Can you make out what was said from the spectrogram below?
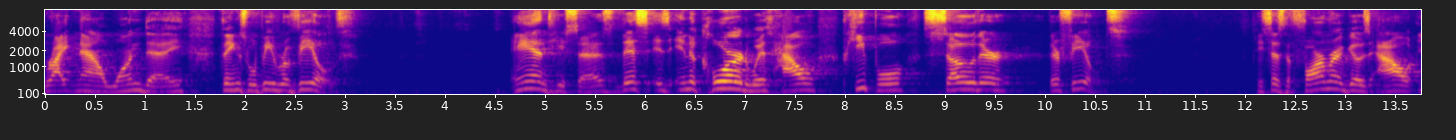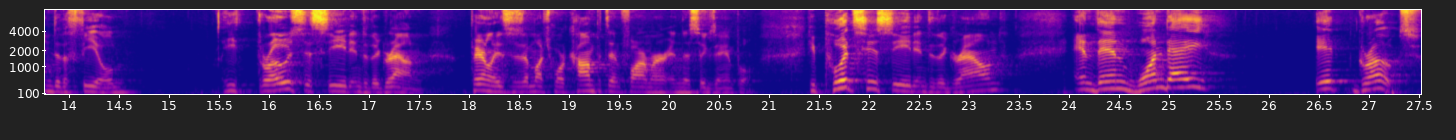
right now, one day things will be revealed. And he says, this is in accord with how people sow their, their fields. He says the farmer goes out into the field, he throws his seed into the ground. Apparently, this is a much more competent farmer in this example. He puts his seed into the ground, and then one day it grows.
